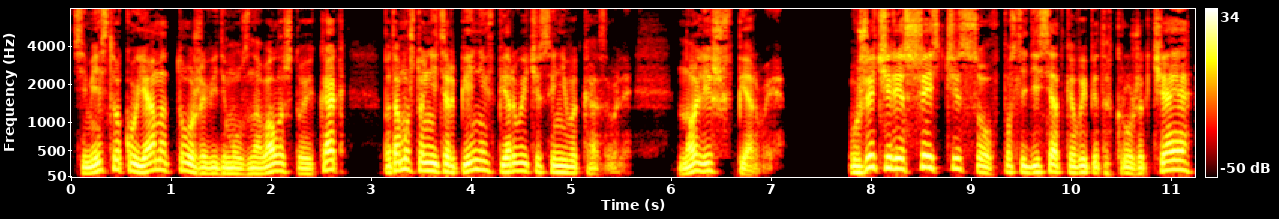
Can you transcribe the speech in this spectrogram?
Семейство Куяма тоже, видимо, узнавало, что и как, потому что нетерпение в первые часы не выказывали, но лишь в первые. Уже через шесть часов после десятка выпитых кружек чая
